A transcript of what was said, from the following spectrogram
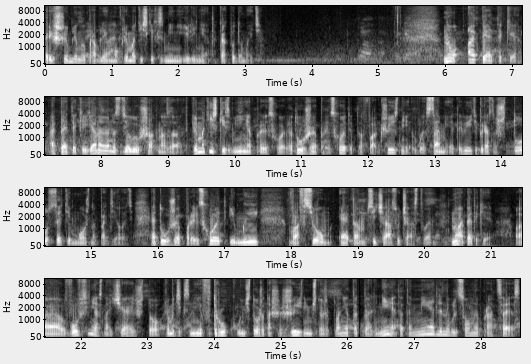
Решим ли мы проблему климатических изменений или нет? Как вы думаете? Ну, опять-таки, опять-таки, я, наверное, сделаю шаг назад. Климатические изменения происходят. Это уже происходит, это факт жизни. Вы сами это видите прекрасно. Что с этим можно поделать? Это уже происходит, и мы во всем этом сейчас участвуем. Но, опять-таки, вовсе не означает, что климатические изменения вдруг уничтожат наши жизни, уничтожат планету и так далее. Нет, это медленный эволюционный процесс.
